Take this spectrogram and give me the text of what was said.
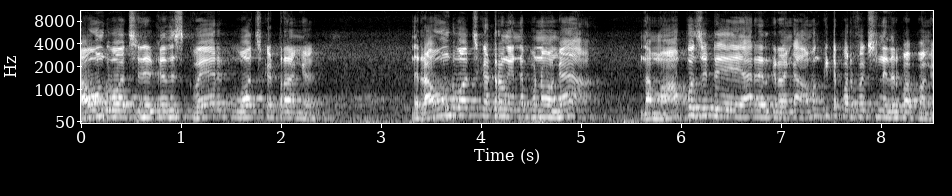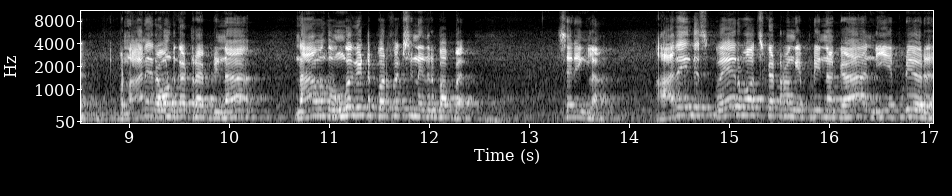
ரவுண்ட் வாட்ச் இருக்கிறது ஸ்கொயர் வாட்ச் கட்டுறாங்க. இந்த ரவுண்ட் வாட்ச் கட்டுறவங்க என்ன பண்ணுவாங்க? நம்ம ஆப்போசிட் யார் இருக்கிறாங்க? அவங்ககிட்ட பர்ஃபெக்ஷன் எதிர்பார்ப்பாங்க. இப்போ நானே ரவுண்ட் கட்டுறேன் அப்படின்னா நான் வந்து உங்ககிட்ட பர்ஃபெக்ஷன் எதிர்பார்ப்பேன். சரிங்களா? அதே இந்த ஸ்கொயர் வாட்ச் கட்டுறவங்க எப்படின்னாக்கா நீ எப்படி வரு?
